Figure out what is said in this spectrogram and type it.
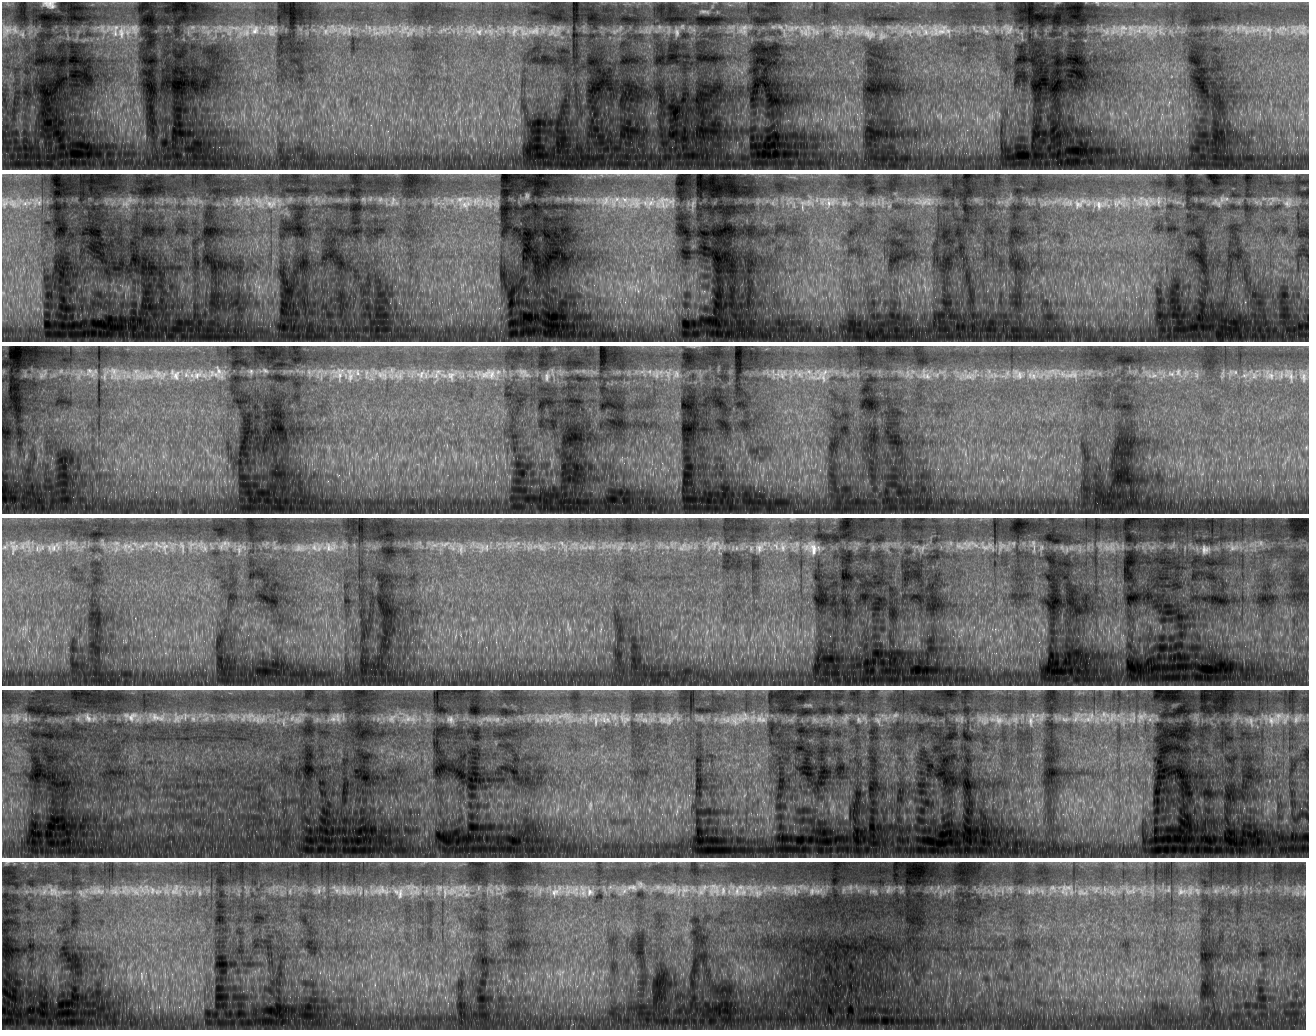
เป็นคนสุดท้ายที่ขาดไม่ได้เลยจริงๆรวมหัวจุมท้ายกันมาทะเลาะกันมา ก็เยอะแต่ผมดีใจนะที่เฮียแบบทุกครั้งที่เวลาเรามีปัญหา เราหันไปหาเขาเราเขาไม่เคย คิดที่จะหันหลังหนีหนีผมเลย เวลาที่เขามีปัญหากับผมเขาพร้อมที่จะคุยเขาพร้อมที่จะชวนแล้วก็คอยดูแลผม โชคดีมากที่ได้มีเฮียจิมมาเป็นพาร์ทเนอร์ของผม แล้วผมว่า ผมแบบผมเห็นพี่เป็นเป็นตัวอย่าง แล้วผม อยากจะทำให้ได้แบบพี่นะ อยากจะเก่งให้ได้แล้วพี่ อยากจะให้น้องคนนี้เก่งให้ได้พี่นะมัน มันมีอะไรที่กดดันค่อนข้างเยอะ แต่ผมผมพยายามสุดๆเลย ทุกๆงานที่ผมได้รับผมผมทำเต็มที่หมดเนี่ยผมครับมึงไม่ต้องบอกกูก็รู้ตากที่รักที่รัก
